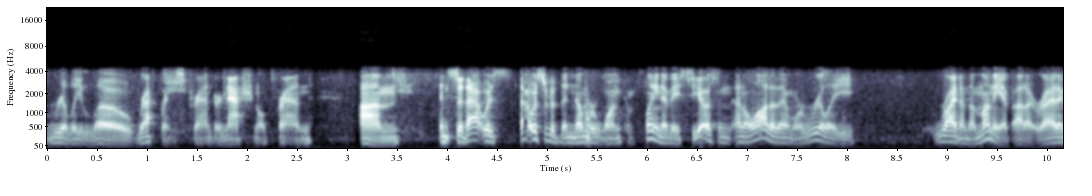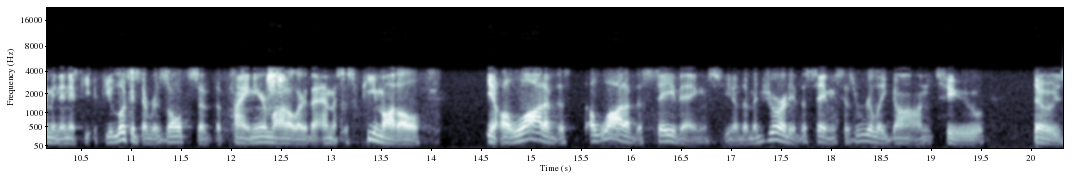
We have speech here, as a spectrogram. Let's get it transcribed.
really low reference trend or national trend. Um, and so that was that was sort of the number one complaint of ACOs, and, and a lot of them were really right on the money about it, right? I mean, and if you if you look at the results of the Pioneer model or the MSSP model, you know, a lot of the a lot of the savings, you know, the majority of the savings has really gone to those,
